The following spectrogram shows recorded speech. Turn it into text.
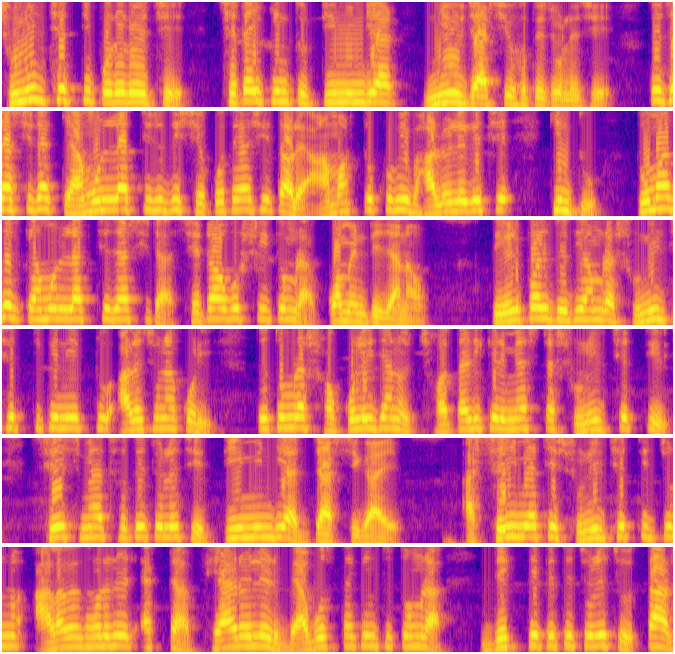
সুনীল ছেত্রী পরে রয়েছে, সেটাই কিন্তু টিম ইন্ডিয়ার নিউ জার্সি হতে চলেছে। তো জার্সিটা কেমন লাগছে যদি সে কোথায় আসি, তাহলে আমার তো খুবই ভালো লেগেছে। কিন্তু তোমাদের কেমন লাগছে জার্সিটা, সেটা অবশ্যই তোমরা কমেন্টে জানাও। তো এরপরে যদি আমরা সুনীল ছেত্রীকে নিয়ে একটু আলোচনা করি, তো তোমরা সকলেই জানো ছ তারিখের ম্যাচটা সুনীল ছেত্রীর শেষ ম্যাচ হতে চলেছে টিম ইন্ডিয়ার জার্সি গায়ে। আর সেই ম্যাচে সুনীল ছেত্রীর জন্য আলাদা ধরনের একটা ফেয়ারওয়েলের ব্যবস্থা কিন্তু তোমরা দেখতে পেতে চলেছো তার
